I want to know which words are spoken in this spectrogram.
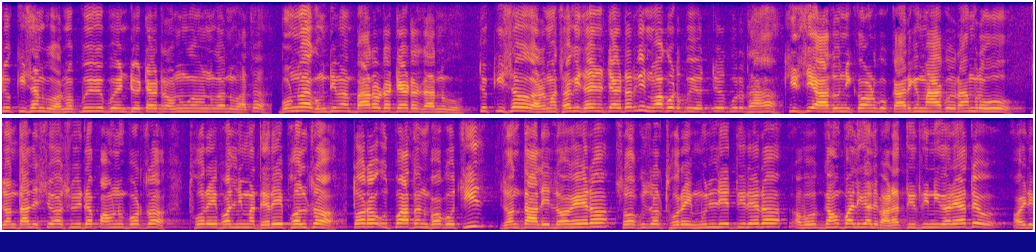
त्यो किसानको घरमा पुगेको पुगेन त्यो ट्र्याक्टर अनुगमन गर्नुभएको छ। बन्डुवा घुम्तीमा बाह्रवटा ट्र्याक्टर झार्नुभयो। त्यो कृषकको घरमा छ कि छैन ट्र्याक्टर कि नुवाकोट पुग्यो? त्यो कुरो थाहा। कृषि आधुनिकरणको कार्यक्रम आएको राम्रो हो। जनताले सेवा सुविधा पाउनुपर्छ थोरै फल्नेमा धेरै फल्छ। तर उत्पादन भएको चिज जनताले लगेर सकुशल थोरै मूल्य तिरेर अब गाउँपालिकाले भाडा तिर्दिने गरेको थियो। अहिले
